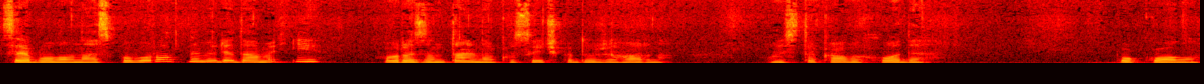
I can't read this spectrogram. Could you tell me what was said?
це було у нас поворотними рядами і горизонтальна косичка дуже гарна. Ось така виходить по колу.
